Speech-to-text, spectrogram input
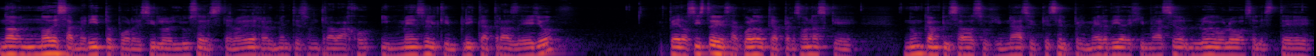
no, no desamerito por decirlo, el uso de esteroides realmente es un trabajo inmenso el que implica atrás de ello, pero sí estoy de desacuerdo que a personas que nunca han pisado su gimnasio, que es el primer día de gimnasio, luego luego se les esté,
